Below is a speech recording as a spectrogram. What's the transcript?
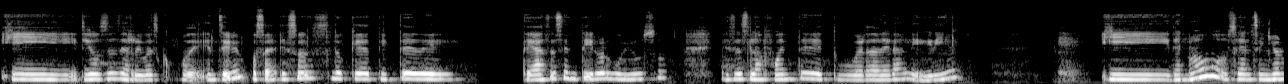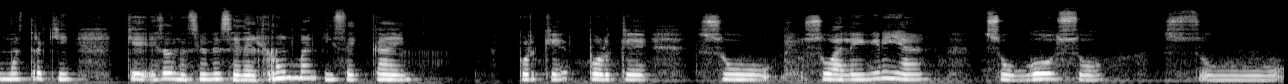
Y Dios desde arriba es como de, ¿en serio? O sea, eso es lo que a ti te, de, te hace sentir orgulloso. Esa es la fuente de tu verdadera alegría. Y de nuevo, o sea, el Señor muestra aquí que esas naciones se derrumban y se caen. ¿Por qué? Porque su, su alegría, su gozo, su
